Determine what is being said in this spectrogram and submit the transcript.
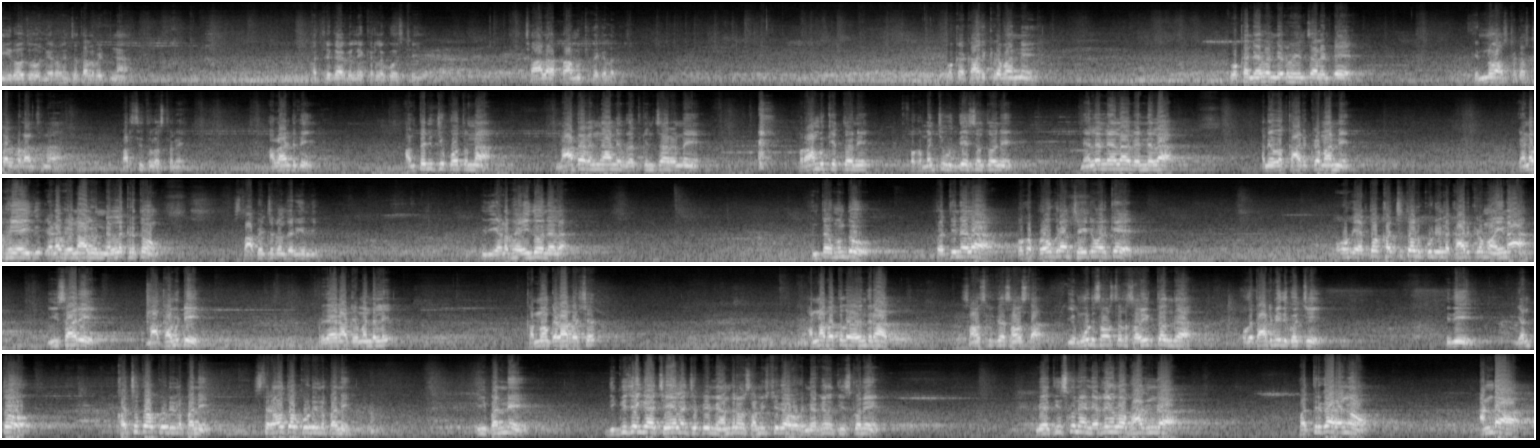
ఈరోజు నిర్వహించ తలపెట్టిన పత్రికా విలేకరుల గోష్ఠి చాలా ప్రాముఖ్యత గలది. ఒక కార్యక్రమాన్ని ఒక నెల నిర్వహించాలంటే ఎన్నో అష్ట కష్టాలు పడాల్సిన పరిస్థితులు వస్తున్నాయి. అలాంటిది అంతరించిపోతున్న నాట రంగాన్ని బ్రతికించాలనే ప్రాముఖ్యతతోని ఒక మంచి ఉద్దేశంతోనే నెల నెల వెన్నెల అనే ఒక కార్యక్రమాన్ని ఎనభై ఐదు ఎనభై నాలుగు నెలల క్రితం స్థాపించడం జరిగింది. ఇది ఎనభై ఐదో నెల. ఇంతకుముందు ప్రతి నెల ఒక ప్రోగ్రాం చేయటం వరకే ఒక ఎంతో ఖర్చుతో కూడిన కార్యక్రమం అయినా ఈసారి మా కమిటీ ప్రజానాట్య మండలి ఖమ్మం కళా పరిషత్ అన్నపత్తుల రవీంద్రనాథ్ సాంస్కృతిక సంస్థ ఈ మూడు సంస్థలు సంయుక్తంగా ఒక తాటి మీదకి వచ్చి ఇది ఎంతో ఖర్చుతో కూడిన పని శ్రమతో కూడిన పని. ఈ పనిని దిగ్విజయంగా చేయాలని చెప్పి మేము అందరం సమిష్టిగా ఒక నిర్ణయం తీసుకొని మేము తీసుకునే నిర్ణయంలో భాగంగా పత్రికా రంగం అండ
